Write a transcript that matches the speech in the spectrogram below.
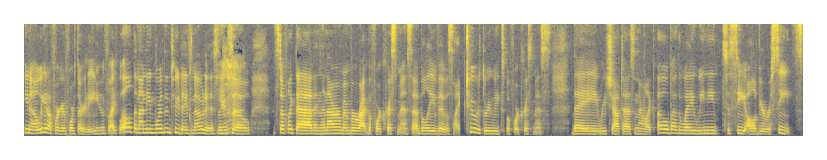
you know, we get off work at 4.30. And it's like, Well, then I need more than two days' notice. And Yeah. so stuff like that. And then I remember right before Christmas, I believe it was like two or three weeks before Christmas, they reached out to us and they were like, oh, by the way, we need to see all of your receipts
